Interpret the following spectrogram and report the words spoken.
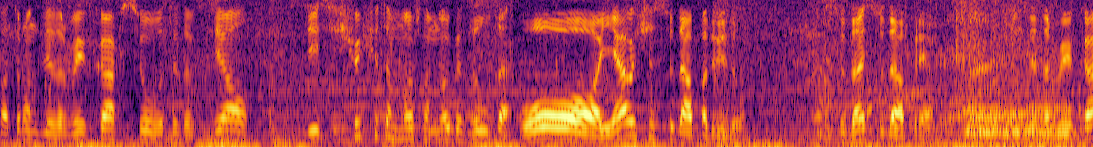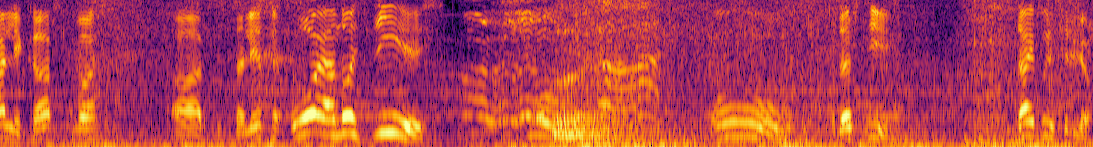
патрон для дробовика, все вот это взял. Здесь еще что-то можно много золота. О, я вот сейчас сюда подведу. Сюда-сюда прям. Патрон для дробовика, лекарства, а, пистолетный. Ой, оно здесь! Оу, подожди. Дай выстрелю.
